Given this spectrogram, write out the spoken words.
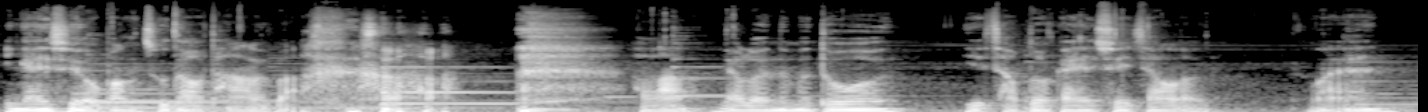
应该是有帮助到他了吧。好啦，聊了那么多，也差不多该睡觉了，晚安。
